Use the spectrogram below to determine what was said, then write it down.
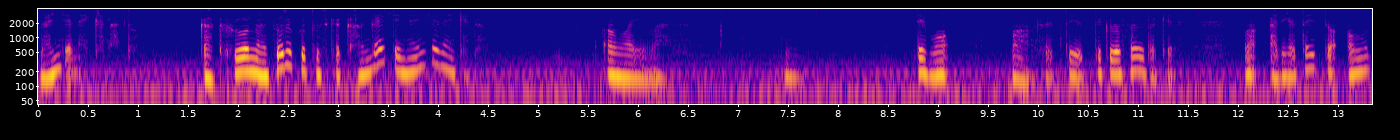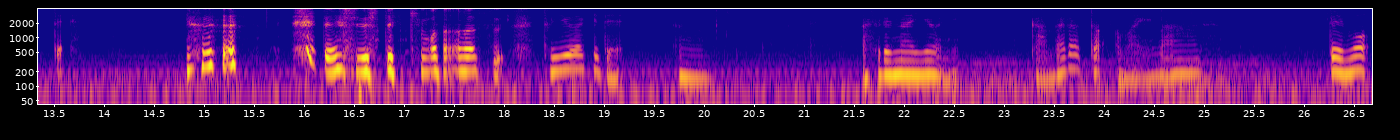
ないんじゃないかなと。楽譜をなぞることしか考えてないんじゃないかと。思います、うん、でもまあそうやって言ってくださるだけ。まあありがたいと思って。練習していきます。というわけで、うん、忘れないように頑張ろうと思います。でも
